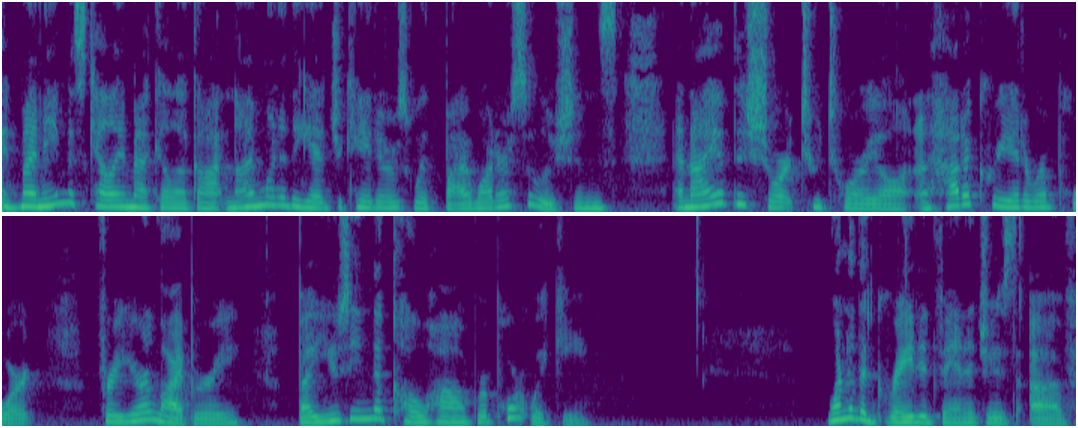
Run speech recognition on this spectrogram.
Hi, my name is Kelly McElligott and I'm one of the educators with Bywater Solutions and I have this short tutorial on how to create a report for your library by using the Koha Report Wiki. One of the great advantages of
